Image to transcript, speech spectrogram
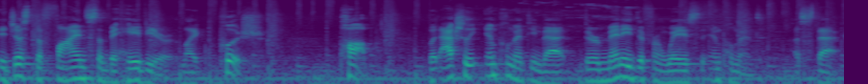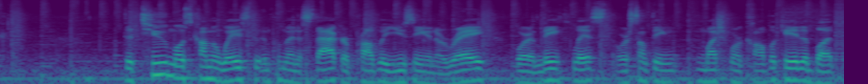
it just defines some behavior like push, pop, but actually implementing that, there are many different ways to implement a stack. The two most common ways to implement a stack are probably using an array or a linked list or something much more complicated, but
